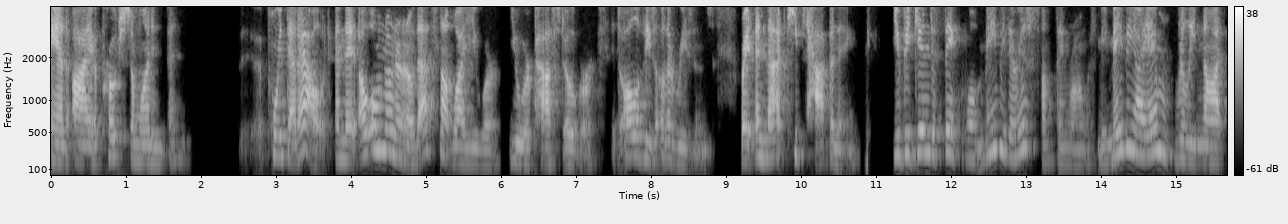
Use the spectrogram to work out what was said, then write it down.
and I approach someone and, and point that out and they oh, oh no no no that's not why you were you were passed over. It's all of these other reasons right? And that keeps happening. You begin to think well maybe there is something wrong with me. Maybe i am really not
